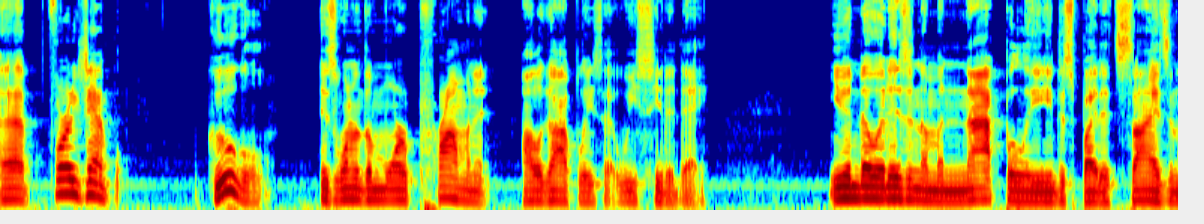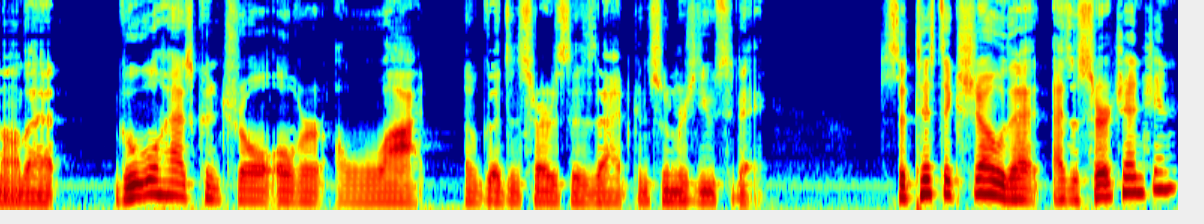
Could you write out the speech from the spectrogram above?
Uh, for example, Google is one of the more prominent oligopolies that we see today. Even though it isn't a monopoly despite its size and all that, Google has control over a lot of goods and services that consumers use today. Statistics show that as a search engine,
